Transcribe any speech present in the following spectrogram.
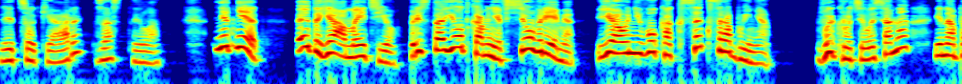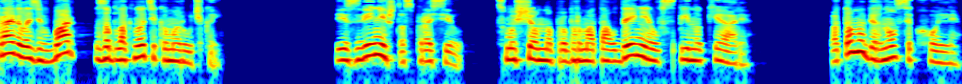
Лицо Киары застыло. «Нет-нет, это я, Мэтью. Пристает ко мне все время. Я у него как секс-рабыня». Выкрутилась она и направилась в бар за блокнотиком и ручкой. «Извини, что спросил», — смущенно пробормотал Дэниел в спину Киаре. Потом обернулся к Холли.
